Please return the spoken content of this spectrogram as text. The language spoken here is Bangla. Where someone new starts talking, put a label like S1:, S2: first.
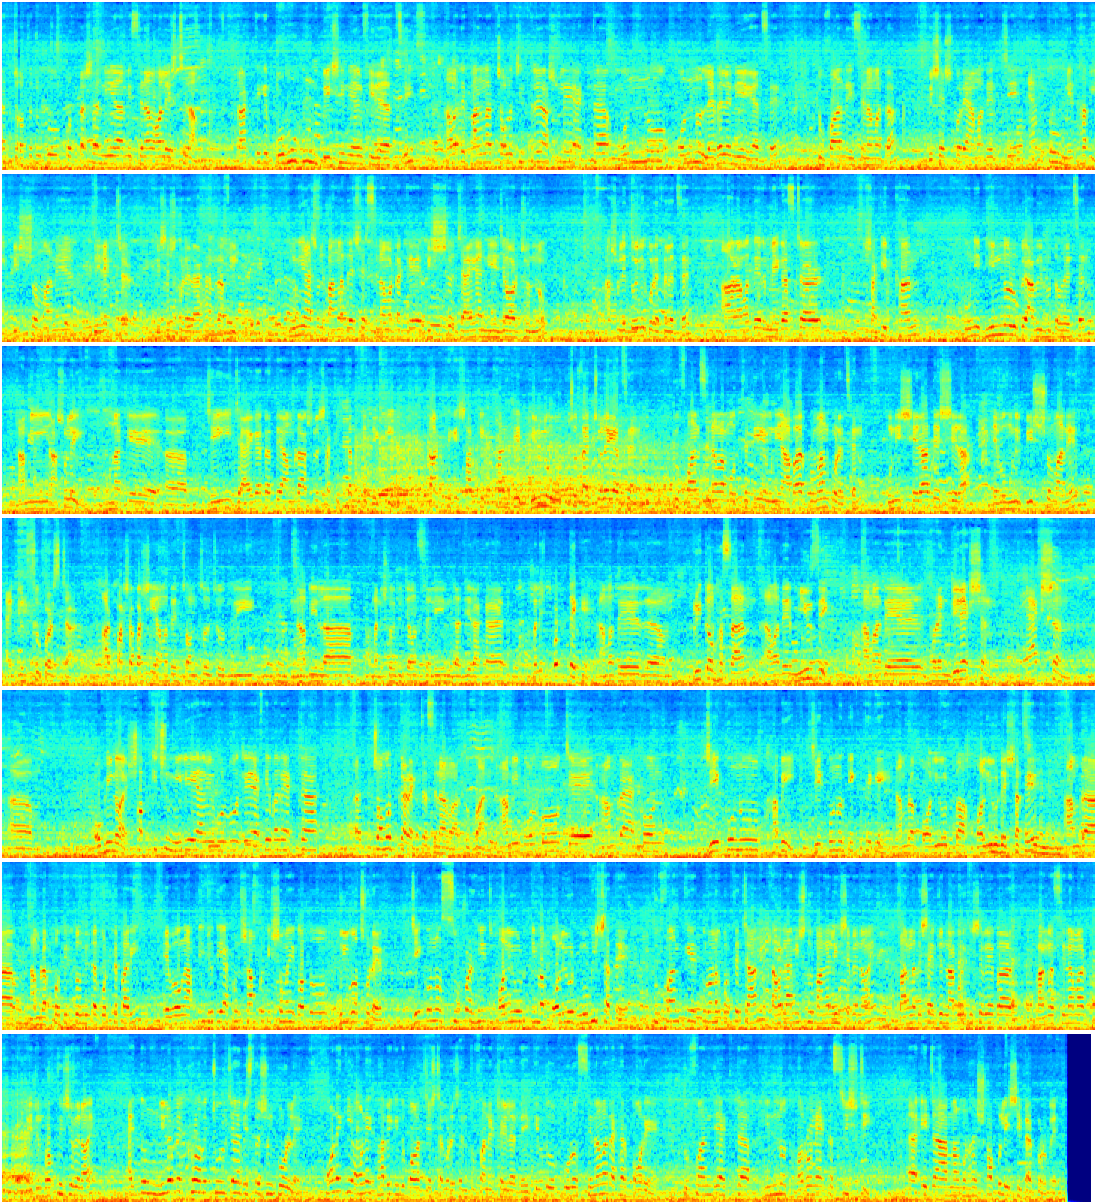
S1: আমার যতটুকু প্রত্যাশা নিয়ে আমি সিনেমা হলে এসেছিলাম, তার থেকে বহু গুণ বেশি নিয়ে আমি ফিরে যাচ্ছি। আমাদের বাংলা চলচ্চিত্রে আসলে একটা অন্য অন্য লেভেলে নিয়ে গেছে তুফান এই সিনেমাটা। বিশেষ করে আমাদের যে এত মেধাবী বিশ্বমানের ডিরেক্টর বিশেষ করে রায়হান রাফি, উনি আসলে বাংলাদেশের সিনেমাটাকে বিশ্ব জায়গায় নিয়ে যাওয়ার জন্য আসলে তৈরি করে ফেলেছে। আর আমাদের মেগাস্টার শাকিব খান উনি ভিন্ন রূপে আবির্ভূত হয়েছেন। আমি আসলেই ওনাকে যেই জায়গাটাতে আমরা আসলে শাকিব খানকে দেখি থেকে শাকিব খান যে ভিন্ন উচ্চতায় চলে গেছেন, তুফান সিনেমার মধ্যে দিয়ে উনি আবার প্রমাণ করেছেন, উনি সেরাদের সেরা এবং উনি বিশ্বমানের একজন সুপারস্টার। আর পাশাপাশি আমাদের চঞ্চল চৌধুরী, নাবিলা মানে শহীদুজ্জামান সেলিম গাজী রাকাত মানে প্রত্যেকে, আমাদের প্রীতম হাসান, আমাদের মিউজিক আমাদের ধরেন ডিরেকশন অ্যাকশন অভিনয় সব কিছু মিলিয়ে আমি বলব যে একেবারে একটা চমৎকার একটা সিনেমা তুফান। আমি বলব যে আমরা এখন যে কোনোভাবেই যে কোনো দিক থেকে আমরা বলিউড বা হলিউডের সাথে আমরা আমরা প্রতিদ্বন্দ্বিতা করতে পারি। এবং আপনি যদি এখন সাম্প্রতিক সময়ে গত দুই বছরের যে কোনো সুপারহিট হলিউড কিংবা বলিউড মুভির সাথে তুফানকে তুলনা করতে চান, তাহলে আমি শুধু বাঙালি হিসেবে নয়, বাংলাদেশের একজন নাগরিক হিসেবে বা বাংলা সিনেমার একজন ভক্ত হিসেবে নয়, একদম নিরপেক্ষভাবে চুলচেরা বিশ্লেষণ করলে অনেকেই অনেকভাবে কিন্তু বলার চেষ্টা করেছেন তুফানের ট্রেলার দেখে কিন্তু পুরো সিনেমা দেখার পরে তুফান যে একটা ভিন্ন ধরনের একটা সৃষ্টি এটা আমার মনে হয় সকলেই স্বীকার করবে।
